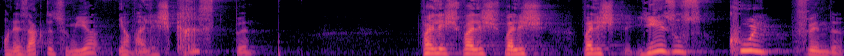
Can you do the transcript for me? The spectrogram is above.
Und er sagte zu mir, ja, weil ich Christ bin. Weil ich, weil ich, weil ich, weil ich Jesus cool finde.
